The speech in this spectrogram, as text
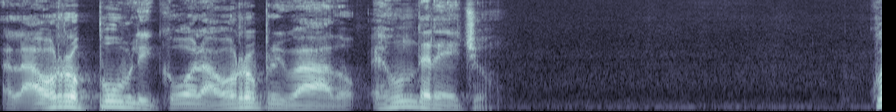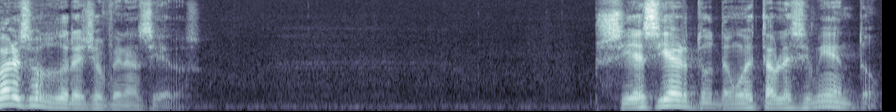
ahorro público, el ahorro privado, es un derecho. ¿Cuáles son tus derechos financieros? Si es cierto, tengo un establecimiento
